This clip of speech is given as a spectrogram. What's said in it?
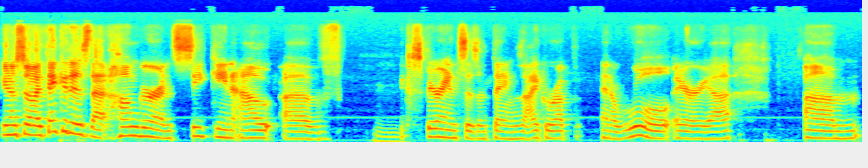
You know, so I think it is that hunger and seeking out of mm. experiences and things. I grew up in a rural area um,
